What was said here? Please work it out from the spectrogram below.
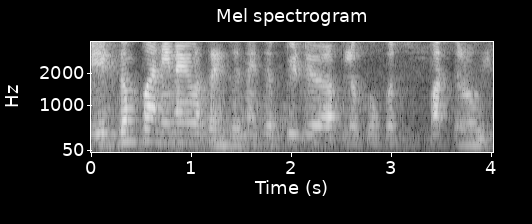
एकदम पाणी नाही ओतायचं नाही तर पीठ आपलं खूपच पातळ होईल.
